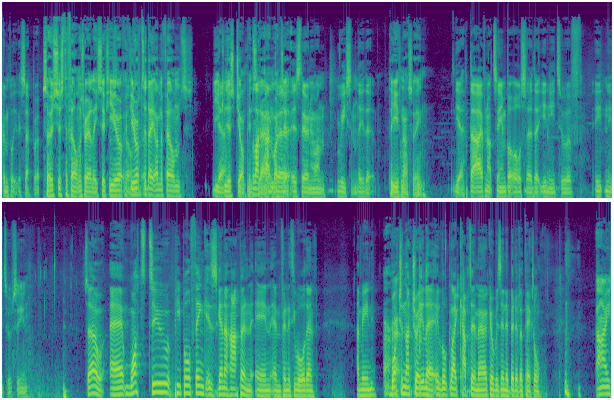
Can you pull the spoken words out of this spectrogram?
completely separate. So it's just the films, really. So if you Just the if you're up films, to date on the films, you Yeah. can just jump into Black that and watch it is the only one recently that that you've not seen. yeah that I've not seen, but also that you need to have need to have seen. So, uh, what do people think is going to happen in Infinity War then? I mean, watching that trailer, it looked like Captain America was in a bit of a pickle. I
